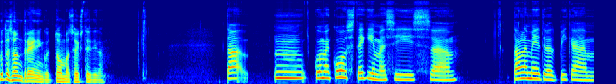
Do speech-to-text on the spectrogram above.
kuidas on treeningud Toomas Hökstediga? ta mm,, kui me koos tegime, siis äh, talle meeldivad pigem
